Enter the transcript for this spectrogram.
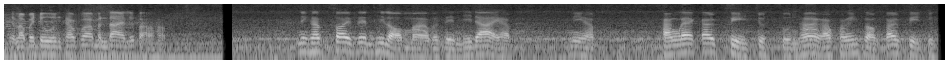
เดี๋ยวเราไปดูกันครับว่ามันได้หรือเปล่าครับ นี่ครับสร้อยเส้นที่หลอมมาเปอร์เซ็นต์ที่ได้ครับ นี่ครับ ครั้งแรก 94.05 ครับ ครั้งที่สอง94.0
